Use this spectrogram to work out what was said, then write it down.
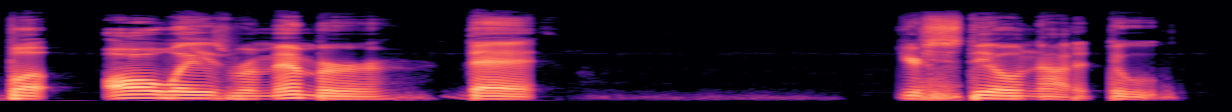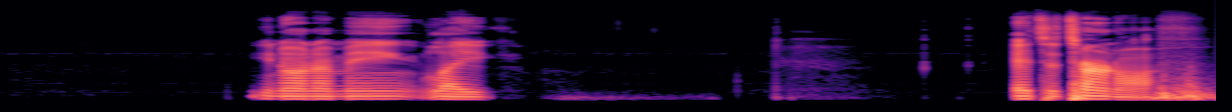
but always remember that you're still not a dude. You know what I mean? Like it's a turnoff.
